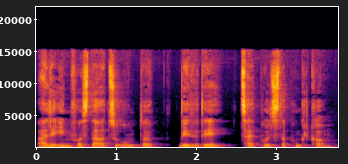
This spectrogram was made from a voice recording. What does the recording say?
Alle Infos dazu unter www zeitpolster.com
